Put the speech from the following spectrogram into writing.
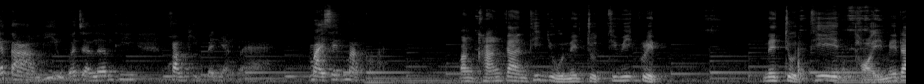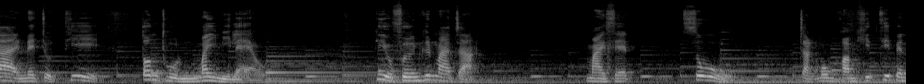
ก็ตามพี่อยู่ก็จะเริ่มที่ความคิดเป็นอย่างแรก mindset มากกว่าบางครั้งการที่อยู่ในจุดที่วิกฤต ในจุดที่ถอยไม่ได้ ในจุดที่ต้นทุนไม่มีแล้ว พี่อยู่ฟื้นขึ้นมาจาก mindset สู้จากมุมความคิดที่เป็น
